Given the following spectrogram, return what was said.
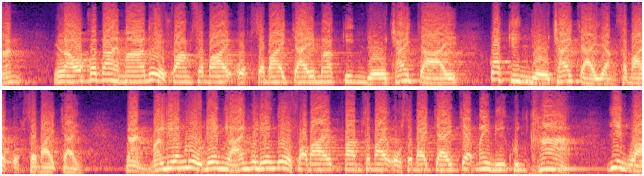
นั้น เราก็ได้มาด้วยความสบายอกสบายใจมากินอยู่ใช้จ่าย ก็กินอยู่ใช้จ่ายอย่างสบายอกสบายใจนั่นมาเลี้ยงลูกเลี้ยงหลานก็เลี้ยงด้วยสบายความสบายอกสบายใจจะไม่มีคุณค่า ยิ่งกว่า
